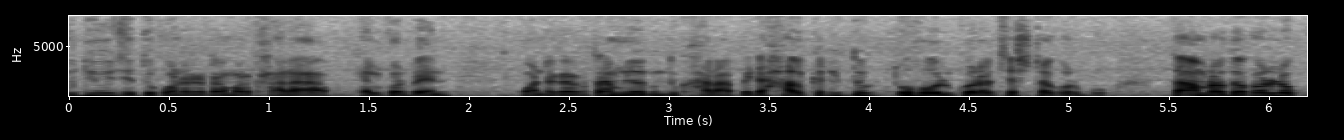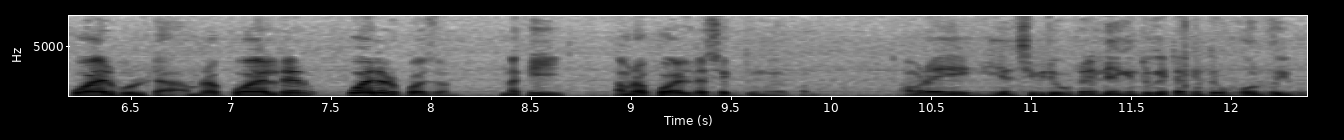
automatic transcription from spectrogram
যদিও যেহেতু কন্ট্রাক্টরটা আমার খারাপ, খেয়াল করবেন কন্ট্রাক্টর টার্মিনাল কিন্তু খারাপ। এটা হালকা কিন্তু একটু হোল্ড করার চেষ্টা করব। তা আমরা দরকার হলো কয়েল বলটা আমরা কয়েলের কয়েলের প্রয়োজন নাকি? আমরা কয়েলটা চেক দিব এখন। আমরা এই E ইএলসিবিটা উঠে নিয়ে কিন্তু এটা কিন্তু হোল হইব,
